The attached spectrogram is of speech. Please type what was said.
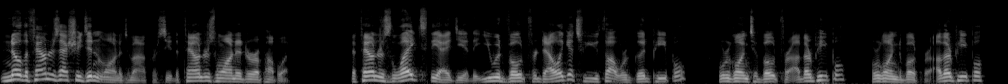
No, the founders actually didn't want a democracy. The founders wanted a republic. The founders liked the idea that you would vote for delegates who you thought were good people, who were going to vote for other people, were going to vote for other people.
